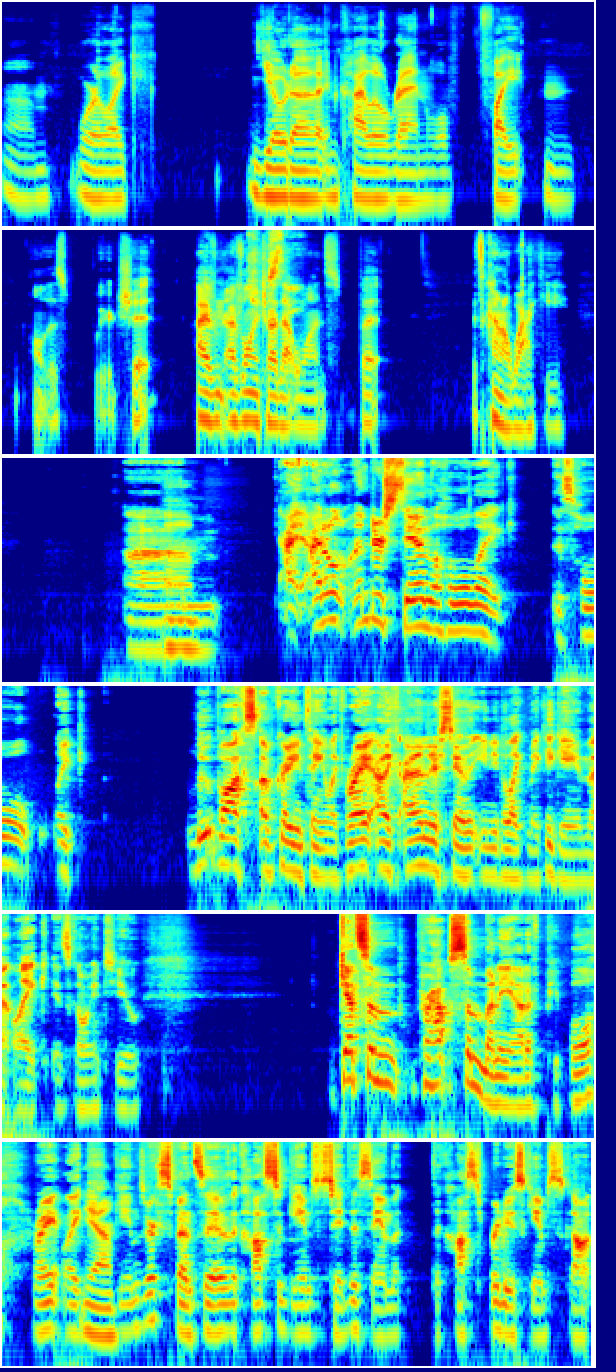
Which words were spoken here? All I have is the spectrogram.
um, where like Yoda and Kylo Ren will fight and all this weird shit. I've I've only tried that once, but it's kind of wacky. Um, I I don't understand the whole like this whole like loot box upgrading thing, like right, like I understand that you need to like make a game that like is going to get some perhaps some money out of people, right? Like Yeah. games are expensive, the cost of games has stayed the same, the, the cost to produce games has gone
